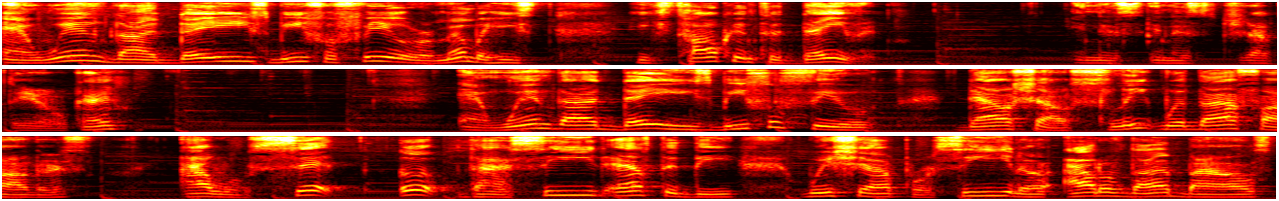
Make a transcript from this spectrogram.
And when thy days be fulfilled, remember he's he's talking to David in this in this chapter here, okay? And when thy days be fulfilled, thou shalt sleep with thy fathers. I will set up thy seed after thee, which shall proceed out of thy bowels,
